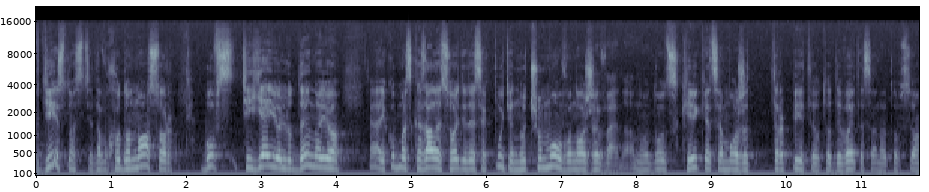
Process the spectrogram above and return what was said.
в дійсності Навуходоносор був тією людиною, е, яку б ми сказали сьогодні десь як Путін, ну чому воно живе? Ну, ну скільки це може терпіти, ото дивитися на то все.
